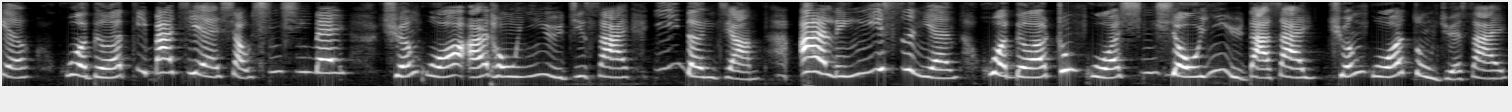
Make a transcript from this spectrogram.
年。获得第八届小星星杯全国儿童英语竞赛一等奖，二零一四年获得中国新秀英语大赛全国总决赛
